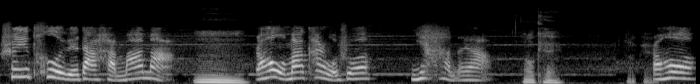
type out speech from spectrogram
声音特别大喊妈妈？嗯。然后我妈看着我说：“你喊的呀。”OK，OK。然后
